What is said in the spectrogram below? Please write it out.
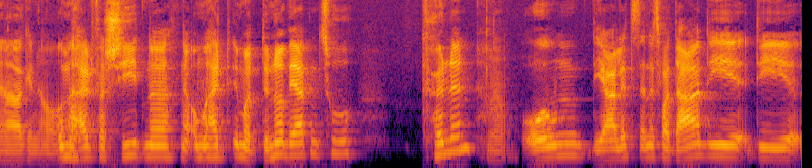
Ja, genau. um halt verschiedene, na, um halt immer dünner werden zu können. Um, ja, letzten Endes war da die, die,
